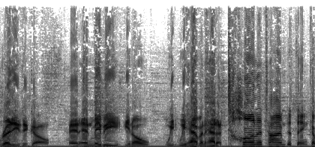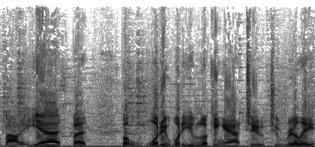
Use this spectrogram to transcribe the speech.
ready to go? And and maybe you know we, we haven't had a ton of time to think about it yet, but but what are, what are you looking at to to really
